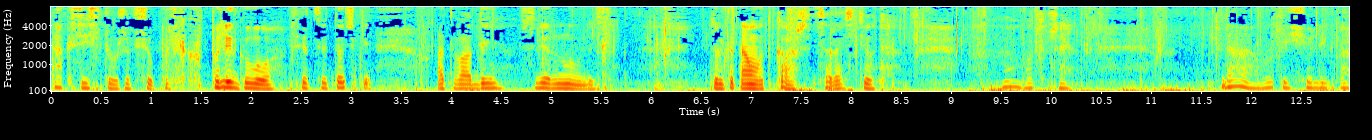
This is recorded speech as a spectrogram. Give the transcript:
Так здесь тоже все полегло. Все цветочки от воды свернулись. Только там вот кажется растет. Ну вот уже. Да, вот еще липа.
